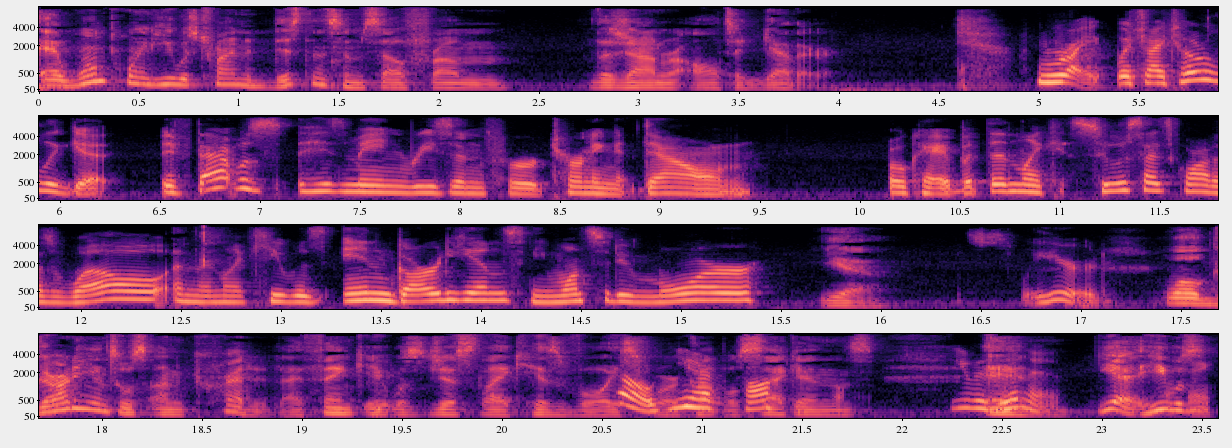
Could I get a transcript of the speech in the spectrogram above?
at one point, he was trying to distance himself from the genre altogether. Right, which I totally get. If that was his main reason for turning it down, okay, but then like Suicide Squad as well, and then like he was in Guardians and he wants to do more. Yeah. It's weird. Well, Guardians was uncredited. I think it was just like his voice No, for a couple seconds. He was And- in it. Yeah, he was. think.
